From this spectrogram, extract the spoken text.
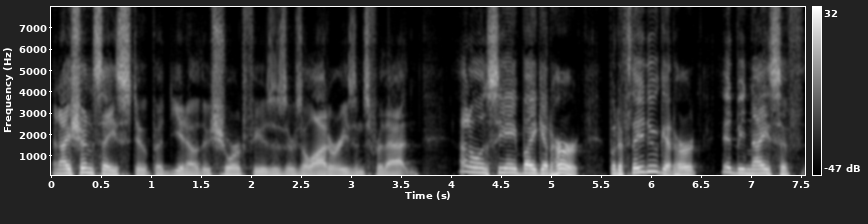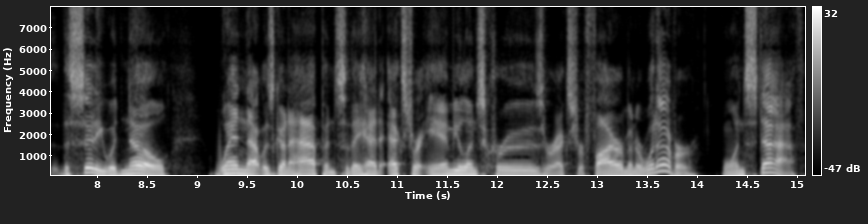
And I shouldn't say stupid, you know, there's short fuses, there's a lot of reasons for that. I don't want to see anybody get hurt. But if they do get hurt, it'd be nice if the city would know when that was going to happen so they had extra ambulance crews or extra firemen or whatever on staff.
